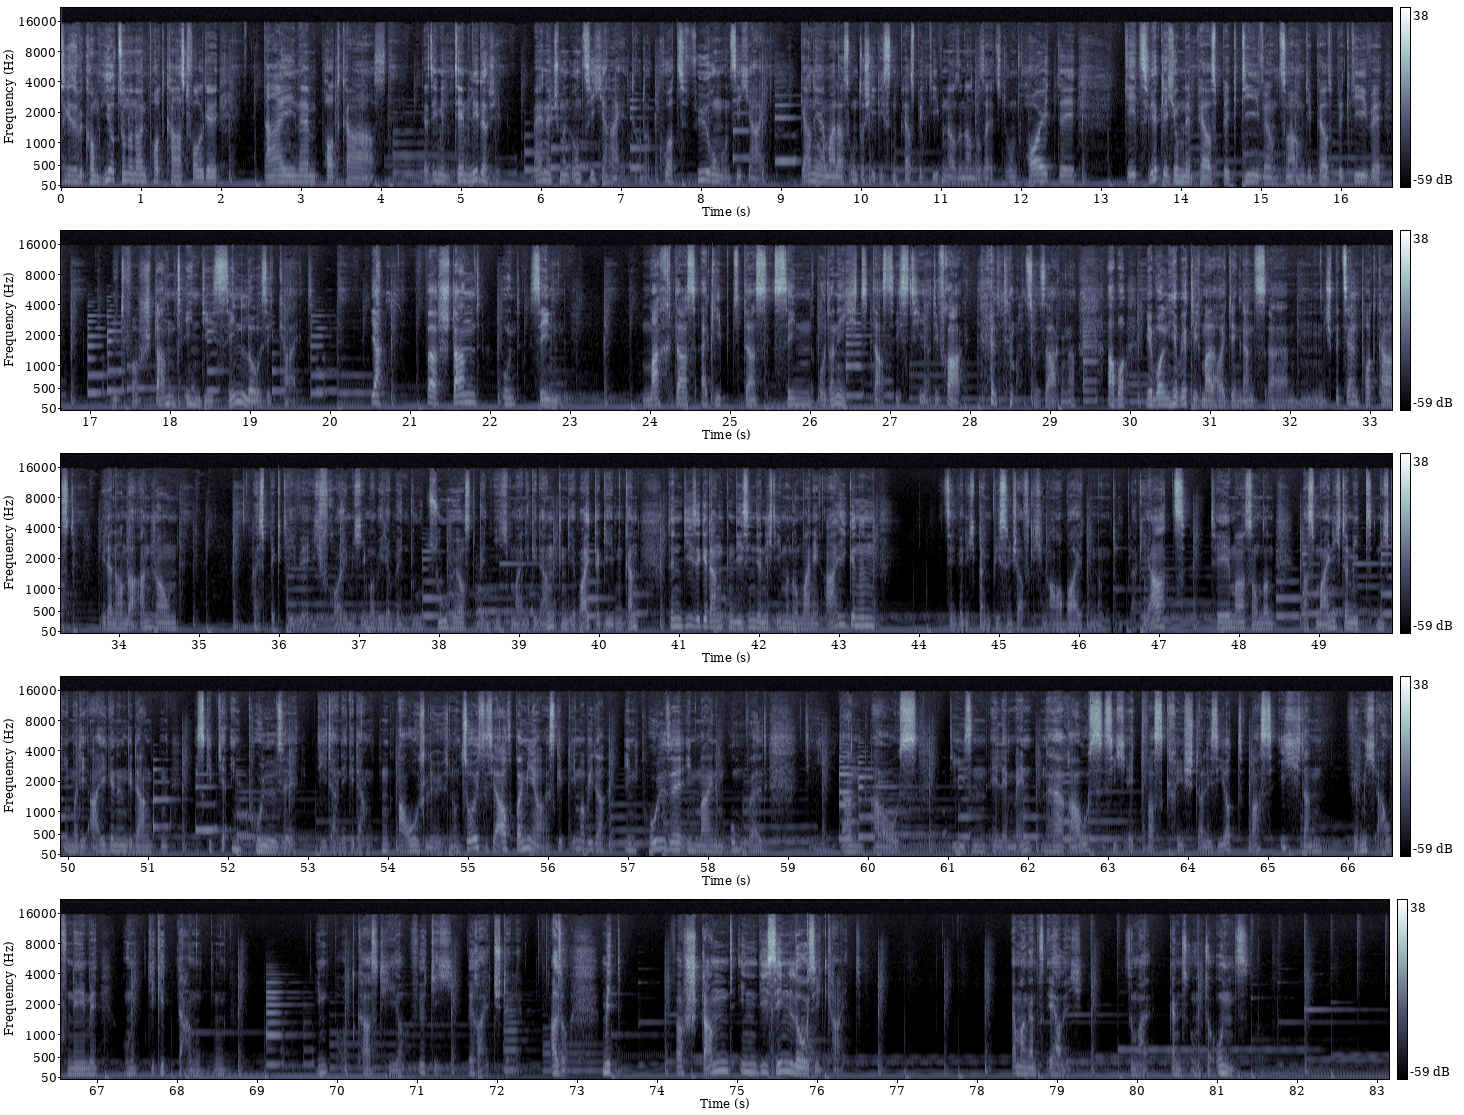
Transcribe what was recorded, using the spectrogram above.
Herzliches Willkommen hier zu einer neuen Podcast-Folge, deinem Podcast, der sich mit dem Thema Leadership, Management und Sicherheit oder kurz Führung und Sicherheit gerne ja mal aus unterschiedlichsten Perspektiven auseinandersetzt. Und heute geht es wirklich um eine Perspektive, und zwar um die Perspektive mit Verstand in die Sinnlosigkeit. Ja, Verstand und Sinn. Macht das, ergibt das Sinn oder nicht? Das ist hier die Frage, könnte man so sagen. Ne? Aber wir wollen hier wirklich mal heute einen ganz ähm, speziellen Podcast miteinander anschauen. Respektive, ich freue mich immer wieder, wenn du zuhörst, wenn ich meine Gedanken dir weitergeben kann. Denn diese Gedanken, die sind ja nicht immer nur meine eigenen. Jetzt sind wir nicht beim wissenschaftlichen Arbeiten und Plagiatsthema, sondern was meine ich damit? Nicht immer die eigenen Gedanken. Es gibt ja Impulse, die deine Gedanken auslösen. Und so ist es ja auch bei mir. Es gibt immer wieder Impulse in meinem Umwelt, die dann aus diesen Elementen heraus sich etwas kristallisiert, was ich dann für mich aufnehme und die Gedanken im Podcast hier für dich bereitstelle. Also mit Verstand in die Sinnlosigkeit. Ja, mal ganz ehrlich, so mal ganz unter uns.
